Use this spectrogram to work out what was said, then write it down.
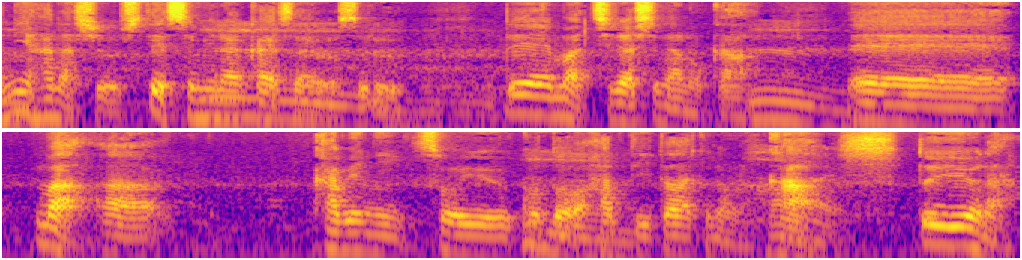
に話をしてセミナー開催をする、で、まあ、チラシなのか、うん、えー、まあ壁にそういうことを貼っていただくのか、はい、というような。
